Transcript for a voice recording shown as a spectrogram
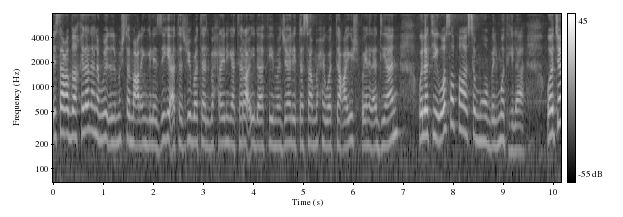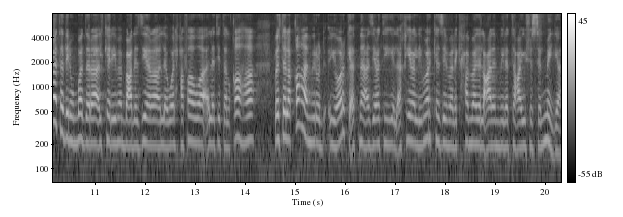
استعرض خلالها المجتمع الإنجليزي التجربة البحرينية الرائدة في مجال التسامح والتعايش بين الأديان والتي وصفها سموه بالمذهلة. وجاءت هذه المبادرة الكريمة بعد الزيارة والحفاوة التي تلقاها بل تلقاها أمير يورك أثناء زيارته الأخيرة لمركز الملك حمد العالمي للتعايش السلمي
